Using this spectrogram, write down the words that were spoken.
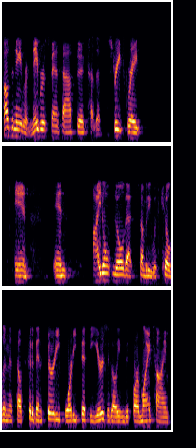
how's the neighbor? The neighbor is fantastic. The street's great, and and I don't know that somebody was killed in this house. It could have been 30, 40, 50 years ago, even before my time.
